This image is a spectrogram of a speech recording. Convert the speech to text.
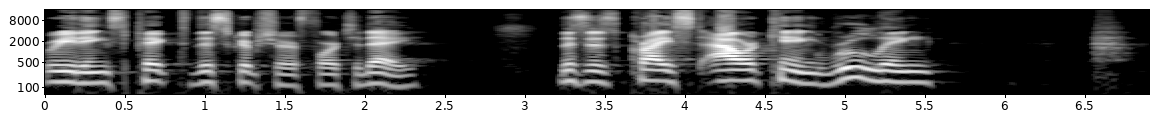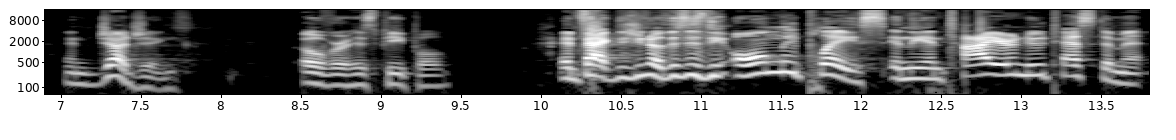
readings picked this scripture for today. This is Christ, our King, ruling and judging over his people. In fact, did you know this is the only place in the entire New Testament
